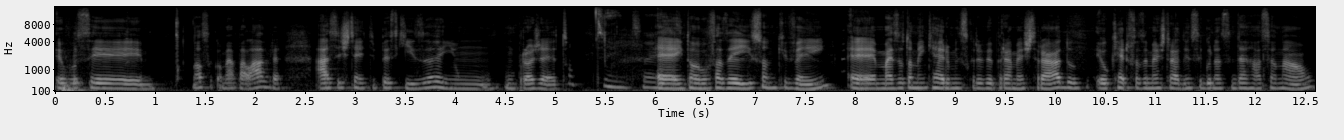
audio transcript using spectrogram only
Eu vou ser nossa, como é a palavra? Assistente de pesquisa em um, um projeto. Sim, sei. É, então, eu vou fazer isso ano que vem. É, mas eu também quero me inscrever para mestrado. Eu quero fazer mestrado em segurança internacional.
